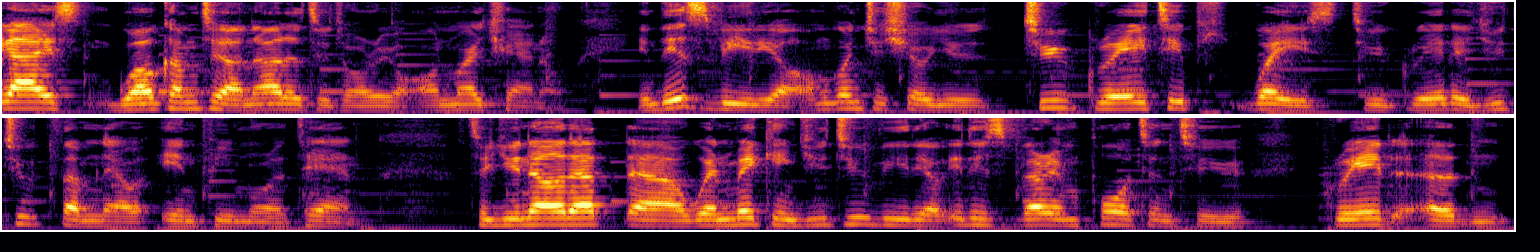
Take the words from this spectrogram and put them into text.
Hi guys, welcome to another tutorial on my channel. In this video, I'm going to show you two creative ways to create a YouTube thumbnail in Filmora 10. So you know that uh, when making YouTube video, it is very important to create an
